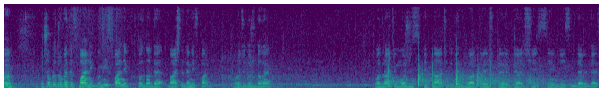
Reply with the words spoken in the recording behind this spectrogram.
щоб зробити спальник. Бо мій спальник, хто знає, де, бачите, де мій спальник? Коротше, дуже далеко. Квадратів може з 15, 1, 2, 3, 4, 5, 6, 7, 8, 9, 10.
